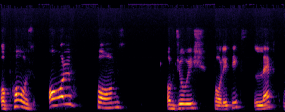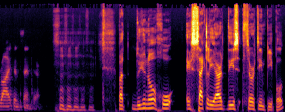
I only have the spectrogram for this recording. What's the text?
oppose all forms of Jewish politics, left, right, and center. but do you know who exactly are these 13 people?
